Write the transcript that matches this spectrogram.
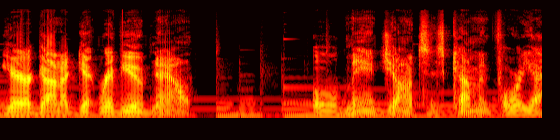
You're gonna get reviewed now. Old man Johnson's coming for you.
